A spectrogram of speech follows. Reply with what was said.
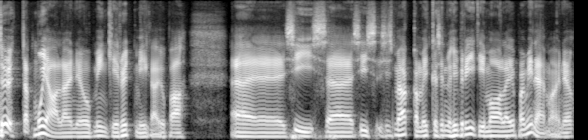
töötab mujal, on ju mingi rütmiga juba äh,. siis äh,, siis, siis me hakkame ikka sinna hübriidimaale juba minema, on ju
